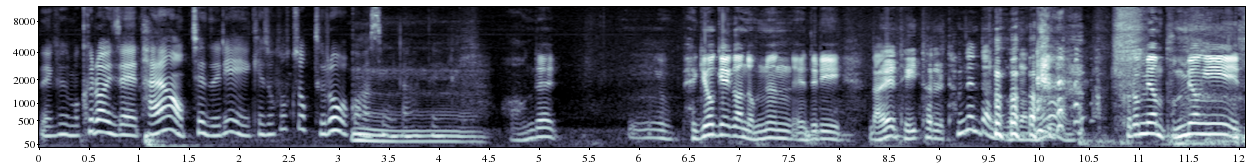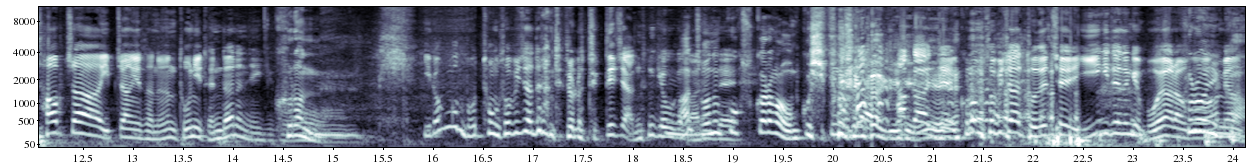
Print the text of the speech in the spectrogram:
네, 그래서 뭐 그런 이제 다양한 업체들이 계속 속속 들어올 것 같습니다. 네. 음, 아, 근데 음, 100여 개가 넘는 애들이 나의 데이터를 탐낸다는 거잖아요. 그러면 분명히 사업자 입장에서는 돈이 된다는 얘기고. 그렇네. 이런 건 보통 소비자들한테 별로 득되지 않는 경우가 아 많은데. 저는 꼭 숟가락을 얹고 싶은 생각이. 아까 이제 그럼 소비자 도대체 이익이 되는 게 뭐야라고 그러니까. 하면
